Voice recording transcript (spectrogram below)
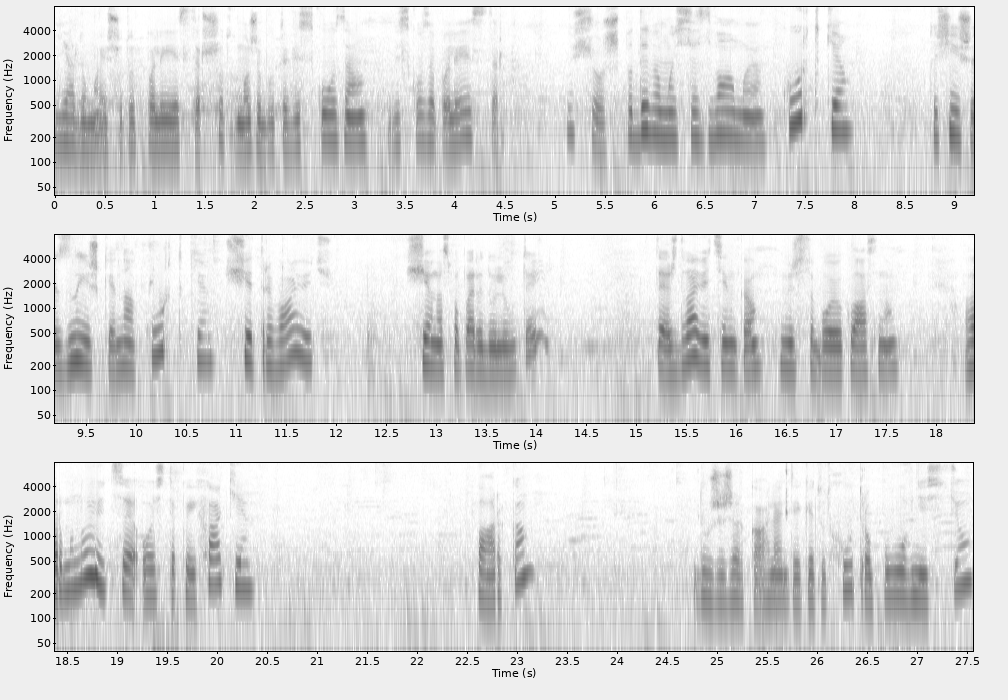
Я думаю, що тут поліестер. Що тут може бути? Віскоза, віскоза поліестер. Ну що ж, подивимося з вами куртки, точніше, знижки на куртки. Ще тривають. Ще в нас попереду лютий. Теж два відтінка між собою класно. Гармонують це ось такий хакі, парка. Дуже жарка. Гляньте, яке тут хутро повністю.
